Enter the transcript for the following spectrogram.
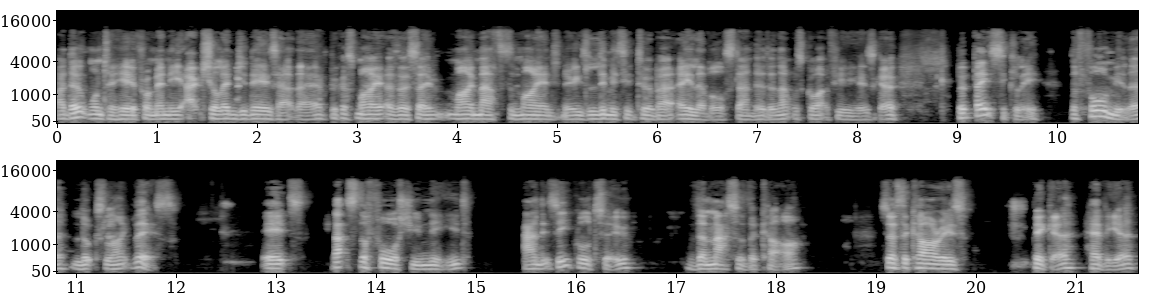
I don't want to hear from any actual engineers out there because my, as I say, my maths and my engineering is limited to about A level standard, and that was quite a few years ago. But basically, the formula looks like this. It's that's the force you need, and it's equal to the mass of the car. So if the car is bigger, heavier,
